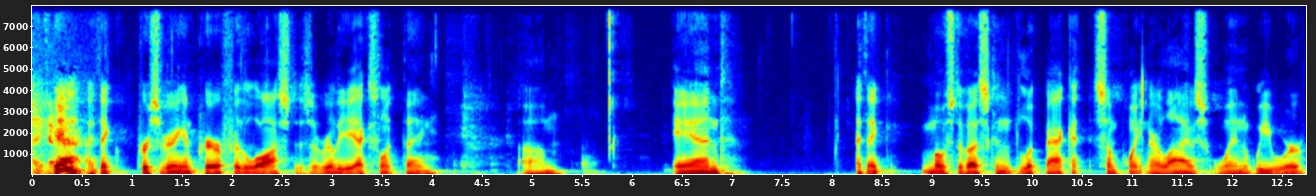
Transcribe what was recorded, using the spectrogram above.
Like, Yeah, I think persevering in prayer for the lost is a really excellent thing. Um, and I think most of us can look back at some point in our lives when we were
